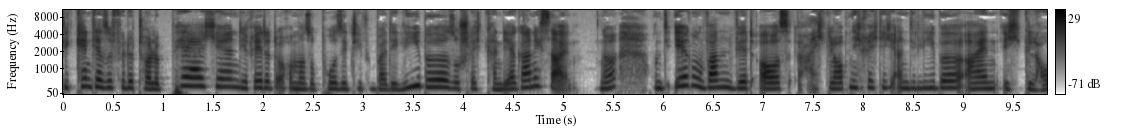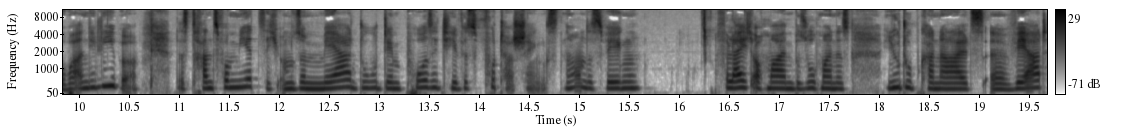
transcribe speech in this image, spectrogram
die kennt ja so viele tolle Pärchen, die redet auch immer so positiv über die Liebe, so schlecht kann die ja gar nicht sein. Ne? Und irgendwann wird aus, ja, ich glaube nicht richtig an die Liebe, ein, ich glaube an die Liebe. Das transformiert sich, umso mehr du dem positives Futter schenkst. Ne? Und deswegen vielleicht auch mal ein Besuch meines YouTube-Kanals äh, wert,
